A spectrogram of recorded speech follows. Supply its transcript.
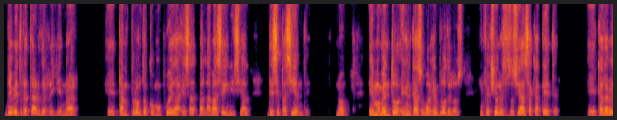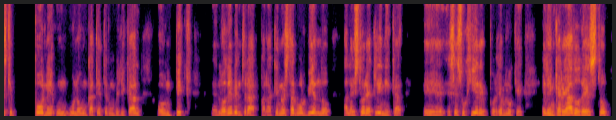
debe tratar de rellenar eh, tan pronto como pueda esa, la base inicial de ese paciente. ¿no? El momento, en el caso, por ejemplo, de las infecciones asociadas a catéter, eh, cada vez que pone un, uno un catéter umbilical o un PIC, eh, lo debe entrar para que no estar volviendo a la historia clínica. se sugiere, por ejemplo, que el encargado de esto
